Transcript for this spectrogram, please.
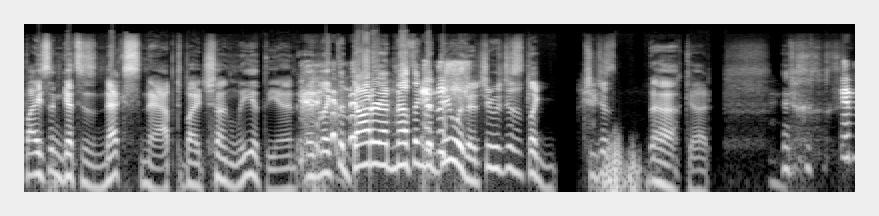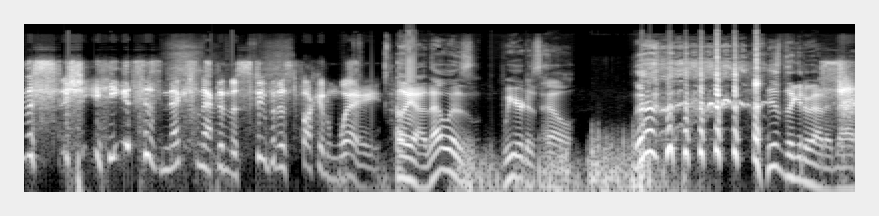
Bison gets his neck snapped by Chun Li at the end, and like the daughter had nothing to do with it. She was just like she just oh god. In this, she, he gets his neck snapped in the stupidest fucking way. Oh yeah, that was weird as hell. just thinking about it now.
